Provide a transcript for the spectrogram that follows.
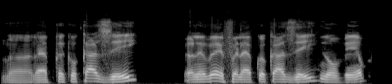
na, na época que eu casei. Eu lembrei, foi na época que eu casei, em novembro.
